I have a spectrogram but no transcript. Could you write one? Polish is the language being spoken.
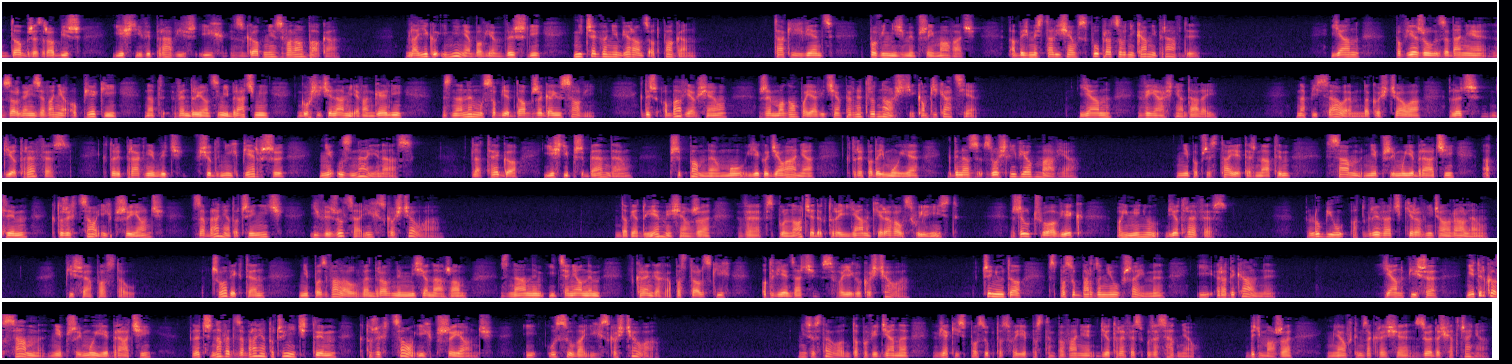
Dobrze zrobisz, jeśli wyprawisz ich zgodnie z wolą Boga. Dla Jego imienia bowiem wyszli, niczego nie biorąc od pogan. Takich więc powinniśmy przyjmować, abyśmy stali się współpracownikami prawdy. Jan powierzył zadanie zorganizowania opieki nad wędrującymi braćmi, głosicielami Ewangelii, znanemu sobie dobrze Gajusowi, gdyż obawiał się, że mogą pojawić się pewne trudności, komplikacje. Jan wyjaśnia dalej. Napisałem do kościoła, lecz Diotrefes, który pragnie być wśród nich pierwszy, nie uznaje nas. Dlatego, jeśli przybędę, przypomnę mu jego działania, które podejmuje, gdy nas złośliwie obmawia. Nie poprzestaje też na tym, sam nie przyjmuje braci, a tym, którzy chcą ich przyjąć, zabrania to czynić i wyrzuca ich z kościoła. Dowiadujemy się, że we wspólnocie, do której Jan kierował swój list, żył człowiek o imieniu Diotrefes. Lubił odgrywać kierowniczą rolę, pisze apostoł. Człowiek ten nie pozwalał wędrownym misjonarzom, znanym i cenionym w kręgach apostolskich, odwiedzać swojego kościoła. Czynił to w sposób bardzo nieuprzejmy i radykalny. Jan pisze, nie tylko sam nie przyjmuje braci, lecz nawet zabrania to czynić tym, którzy chcą ich przyjąć i usuwa ich z kościoła. Nie zostało dopowiedziane, w jaki sposób to swoje postępowanie Diotrefes uzasadniał. Być może miał w tym zakresie złe doświadczenia.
